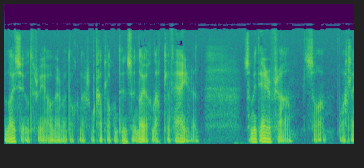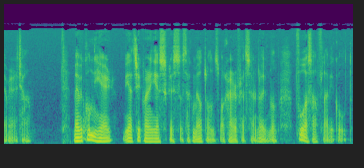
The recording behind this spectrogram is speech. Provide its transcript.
Løse ut fra jeg og verva doknar som kallar okkur til så nøy og nattle færen som vi er fra så og atle jeg vera tja. Men vi kunne her, vi har er tryggvaren Jesus Kristus takk med åtron som har kære frelsaren løyvnån få samfla vi god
